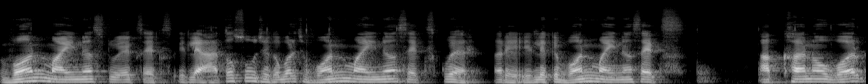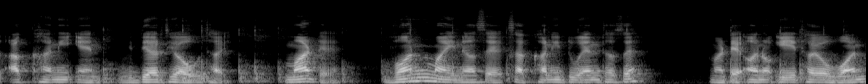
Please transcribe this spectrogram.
One minus two X X. એટલે આ તો શું છે ખબર છે? One minus X square. અરે, એટલે કે વન માઇનસ એક્સ. આખાનો વર્ગ આખાની એન. વિદ્યાર્થીઓ, આવું થાય. માટે વન માઇનસ એક્સ આખાની ટુ એન થશે. માટે આનો એ થયો વન,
